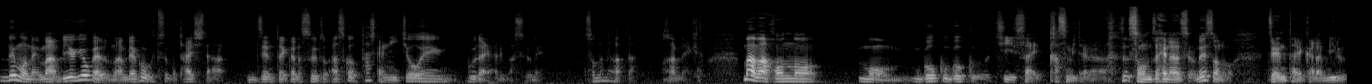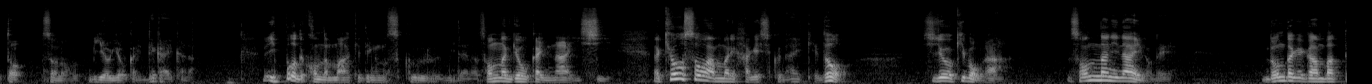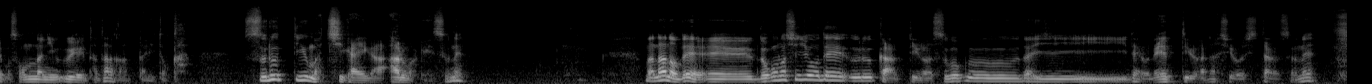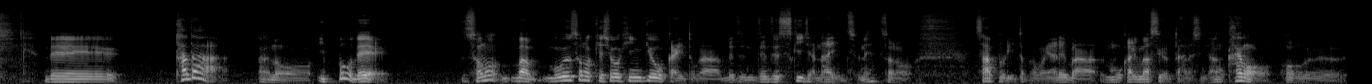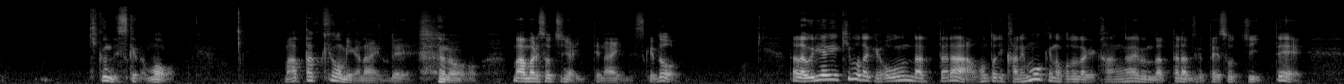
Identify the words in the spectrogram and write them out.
でもねまあ美容業界だと何百億ってっても大した全体からするとあそこ確か2兆円ぐらいありますよね。そんななかった？分かんないけど。まあまあほんのもうごくごく小さいカスみたいな 存在なんですよねその全体から見るとその美容業界でかいから。一方でこんなマーケティングのスクールみたいなそんな業界ないし競争はあんまり激しくないけど市場規模がそんなにないのでどんだけ頑張ってもそんなに上へ立たなかったりとかするっていうまあ違いがあるわけですよね。まあ、なので、えー、どこの市場で売るかっていうのはすごく大事だよねっていう話をしたんですよね。でただあの一方でそのまあ僕その化粧品業界とか別に全然好きじゃないんですよねそのサプリとかもやれば儲かりますよって話何回も聞くんですけども全く興味がないのであの、まあ、あまりそっちには行ってないんですけどただ売上規模だけ追うんだったら本当に金儲けのことだけ考えるんだったら絶対そっち行って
